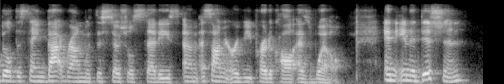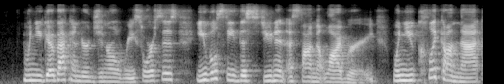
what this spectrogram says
build the same background with the social studies um, assignment review protocol as well. And in addition, when you go back under general resources, you will see the student assignment library. When you click on that,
